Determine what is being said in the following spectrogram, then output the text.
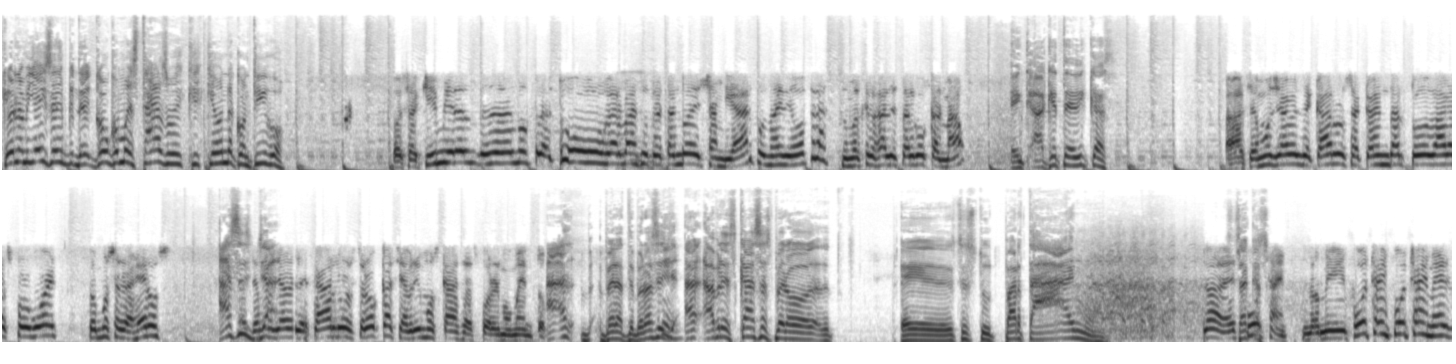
¿Qué onda, mi ¿Cómo, cómo estás, güey? ¿Qué, ¿Qué onda contigo? Pues aquí, mira, tú, Garbanzo, tratando de chambear, pues no hay de otra. Nomás que dejarle estar algo calmado. ¿En- ¿A qué te dedicas? Hacemos llaves de carros acá en Dar todo Dallas Forward. Somos cerrajeros. Haces Hacemos ya- llaves de carros, trocas y abrimos casas por el momento. Ah, espérate, pero haces, abres casas, pero eh, este es tu part-time. o- No, es Sacas- full time. Lo, mi full time, full time es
